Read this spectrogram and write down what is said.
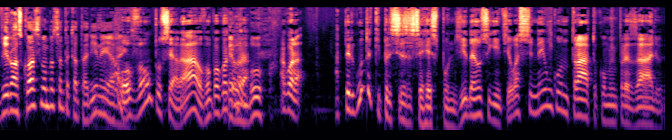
viram as costas e vão para Santa Catarina e Ou vão para o Ceará, ou vão para qualquer Pernambuco. lugar. Agora, a pergunta que precisa ser respondida é o seguinte: eu assinei um contrato como empresário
